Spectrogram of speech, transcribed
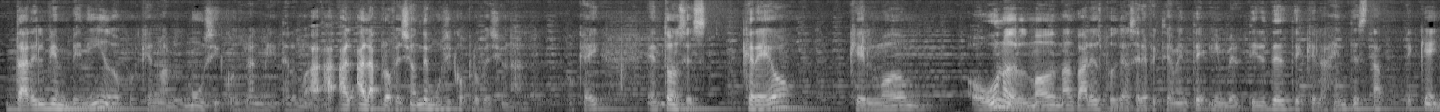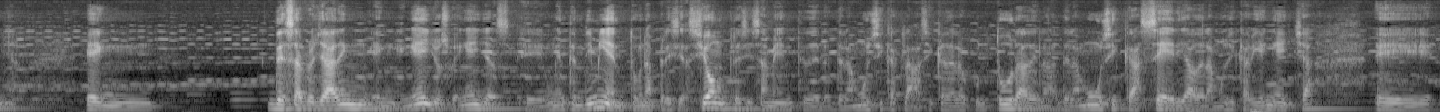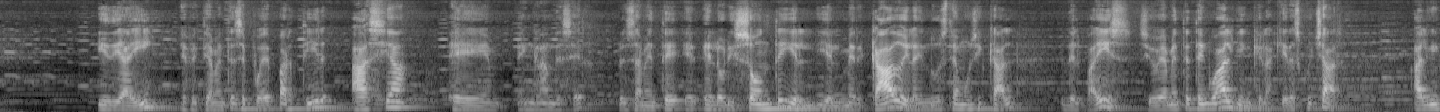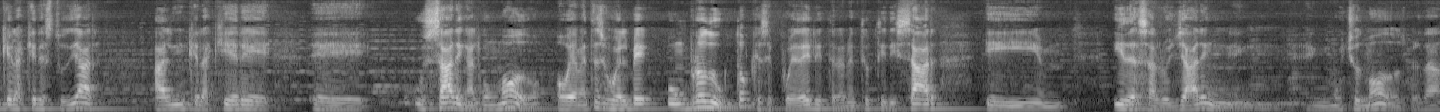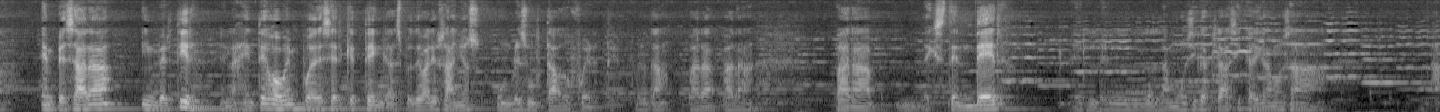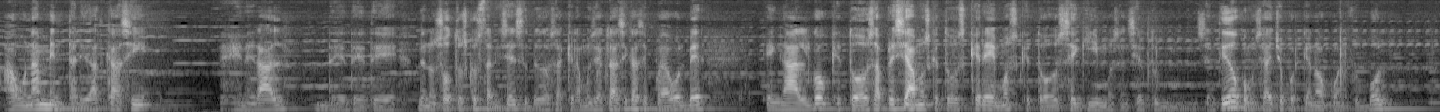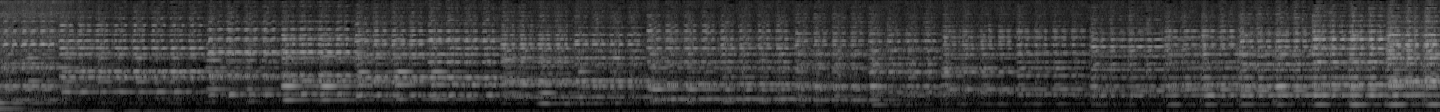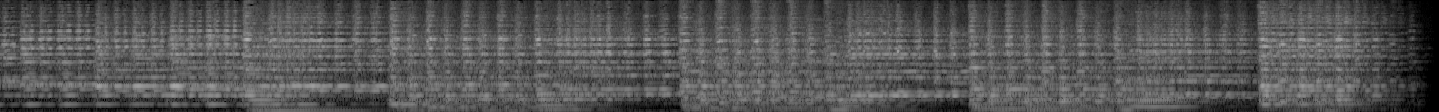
dar el bienvenido, ¿por qué no? A los músicos realmente, a, la profesión de músico profesional. ¿ok? Entonces, creo que el modo, o uno de los modos más válidos podría ser efectivamente invertir desde que la gente está pequeña en desarrollar en, ellos o en ellas eh, un entendimiento, una apreciación precisamente de, la música clásica, de la cultura, de la, música seria o de la música bien hecha. Eh, y de ahí efectivamente se puede partir hacia eh, engrandecer precisamente el, horizonte y el, y el, mercado y la industria musical del país. Si obviamente tengo a alguien que la quiere escuchar, alguien que la quiere estudiar, alguien que la quiere usar en algún modo, obviamente se vuelve un producto que se puede literalmente utilizar y, desarrollar en, muchos modos, ¿verdad? Empezar a invertir en la gente joven puede ser que tenga después de varios años un resultado fuerte, ¿verdad? Para, para, para extender la música clásica, digamos, a, a una mentalidad casi general de, nosotros costarricenses, o sea, que la música clásica se pueda volver en algo que todos apreciamos, que todos queremos, que todos seguimos en cierto sentido, como se ha hecho, ¿por qué no?, con el fútbol.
